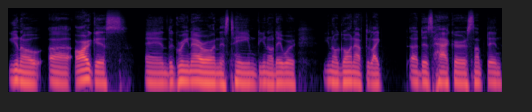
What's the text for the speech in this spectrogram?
you know uh, Argus and the Green Arrow and this team. You know they were, you know, going after like uh, this hacker or something.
